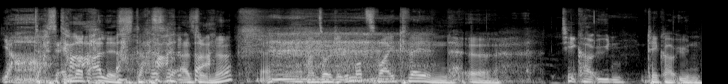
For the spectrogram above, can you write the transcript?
Ja, Das ändert alles. Das, also, ne? Man sollte immer zwei Quellen äh, TKÜen. TKÜen.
